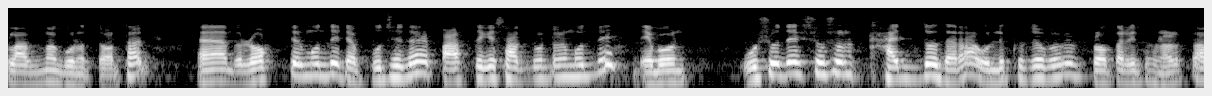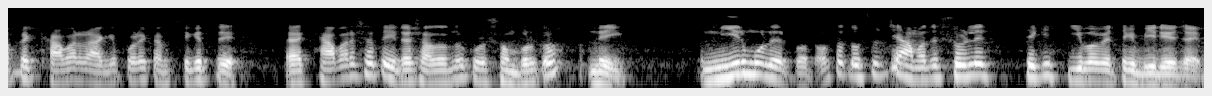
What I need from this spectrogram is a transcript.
প্লাজমা ঘনত্ব, অর্থাৎ রক্তের মধ্যে এটা পৌঁছে যায় পাঁচ থেকে সাত ঘণ্টার মধ্যে এবং ওষুধের শোষণ খাদ্য দ্বারা উল্লেখযোগ্যভাবে প্রতারিত হন। অর্থাৎ আপনি খাবারের আগে পরে খান। সেক্ষেত্রে খাবারের সাথে এটা সাধারণত কোনো সম্পর্ক নেই। নির্মূলের পথ। অর্থাৎ ওষুধটি আমাদের শরীরের থেকে কীভাবে থেকে বেরিয়ে যায়?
